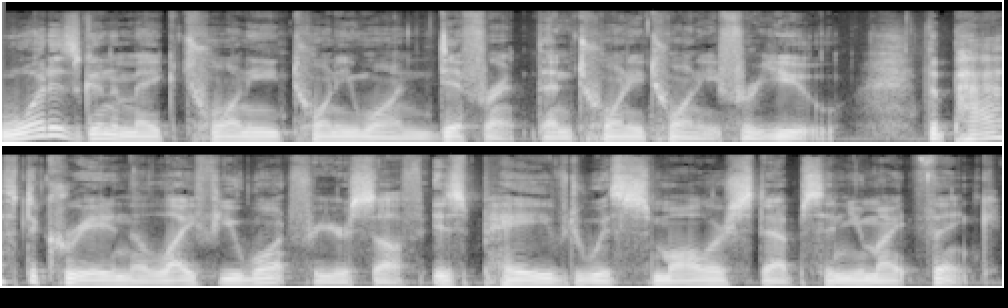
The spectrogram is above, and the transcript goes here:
What is going to make 2021 different than 2020 for you? The path to creating the life you want for yourself is paved with smaller steps than you might think.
